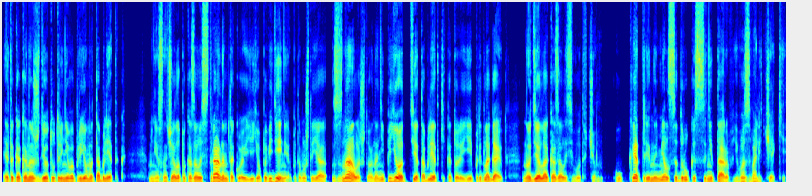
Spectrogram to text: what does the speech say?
это как она ждет утреннего приема таблеток. Мне сначала показалось странным такое ее поведение, потому что я знала, что она не пьет те таблетки, которые ей предлагают. Но дело оказалось вот в чем. У Кэтрин имелся друг из санитаров, его звали Чаки.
